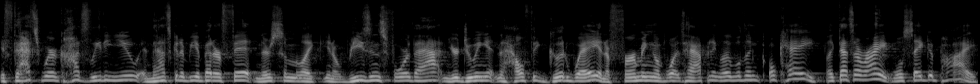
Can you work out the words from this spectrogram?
if that's where God's leading you and that's going to be a better fit and there's some like, you know, reasons for that and you're doing it in a healthy, good way and affirming of what's happening, like, well then okay, like that's all right. We'll say goodbye.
